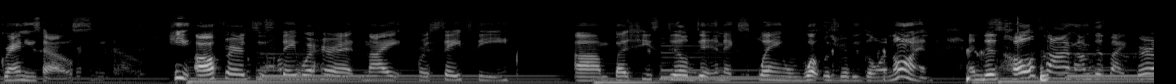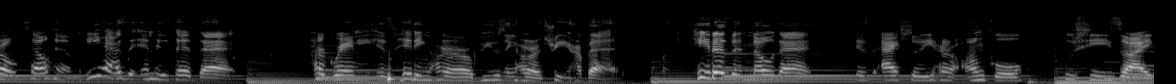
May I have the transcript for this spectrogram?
granny's house. He offered to stay with her at night for safety, um, but she still didn't explain what was really going on. And this whole time, I'm just like, girl, tell him. He has it in his head that her granny is hitting her, abusing her, or treating her bad. He doesn't know that is actually her uncle who she's like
